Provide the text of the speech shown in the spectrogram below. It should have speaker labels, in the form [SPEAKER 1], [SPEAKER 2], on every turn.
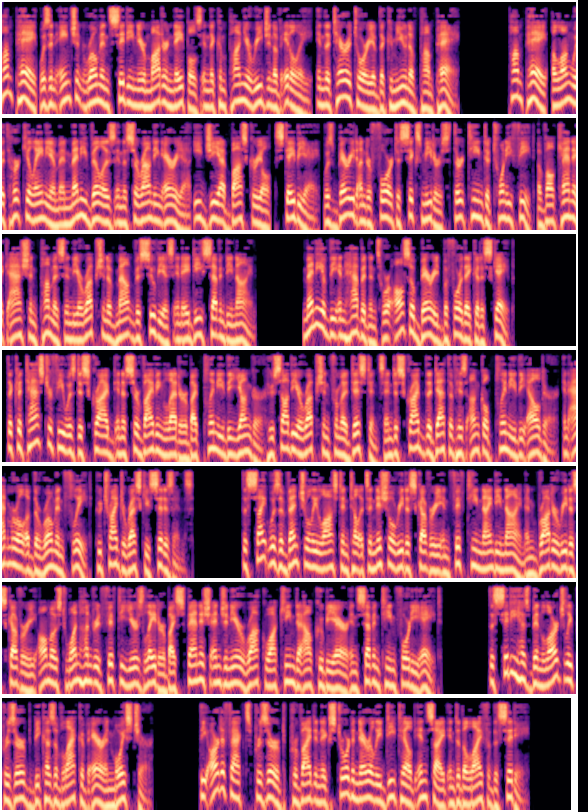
[SPEAKER 1] Pompeii was an ancient Roman city near modern Naples in the Campania region of Italy, in the territory of the commune of Pompei. Pompeii, along with Herculaneum and many villas in the surrounding area e.g. at Boscoreale, Stabiae, was buried under 4 to 6 metres 13 to 20 feet of volcanic ash and pumice in the eruption of Mount Vesuvius in AD 79. Many of the inhabitants were also buried before they could escape. The catastrophe was described in a surviving letter by Pliny the Younger who saw the eruption from a distance and described the death of his uncle Pliny the Elder, an admiral of the Roman fleet, who tried to rescue citizens. The site was eventually lost until its initial rediscovery in 1599 and broader rediscovery almost 150 years later by Spanish engineer Roque Joaquín de Alcubierre in 1748. The city has been largely preserved because of lack of air and moisture. The artifacts preserved provide an extraordinarily detailed insight into the life of the city.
